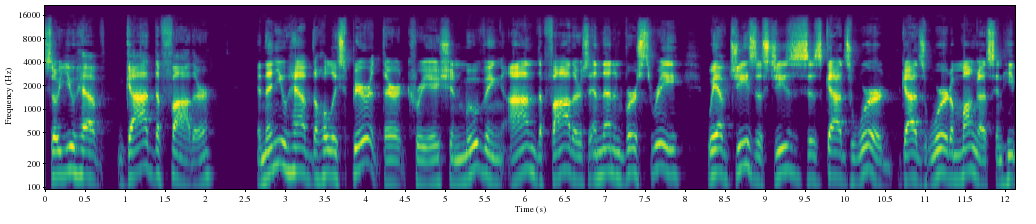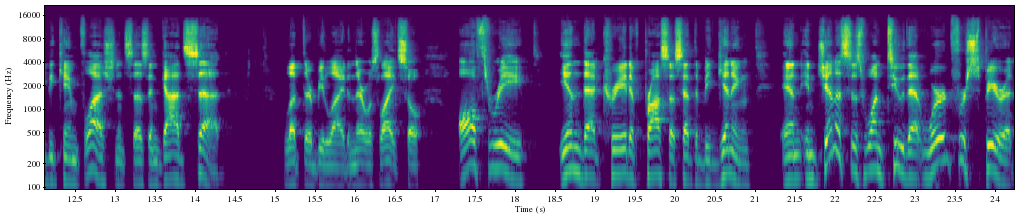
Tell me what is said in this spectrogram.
So you have God the Father, and then you have the Holy Spirit there at creation moving on the fathers. And then in verse 3, we have Jesus. Jesus is God's word, God's word among us, and he became flesh. And it says, And God said, Let there be light. And there was light. So all three in that creative process at the beginning. And in Genesis 1 2, that word for spirit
